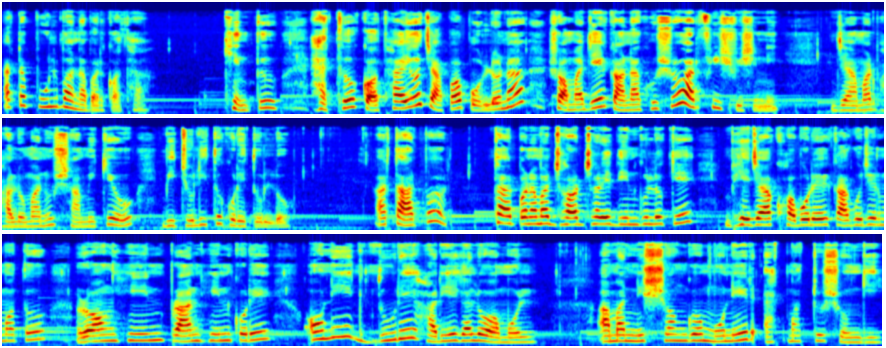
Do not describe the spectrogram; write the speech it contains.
একটা পুল বানাবার কথা। কিন্তু এত কথায়ও চাপা পড়ল না সমাজের কানাঘুষো আর ফিসফিসনি, যে আমার ভালো মানুষ স্বামীকেও বিচলিত করে তুলল। আর তারপর? তারপর আমার ঝড়ঝড়ে দিনগুলোকে ভেজা খবরের কাগজের মতো রংহীন প্রাণহীন করে অনেক দূরে হারিয়ে গেল অমল। আমার নিঃসঙ্গ মনের একমাত্র সঙ্গী।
